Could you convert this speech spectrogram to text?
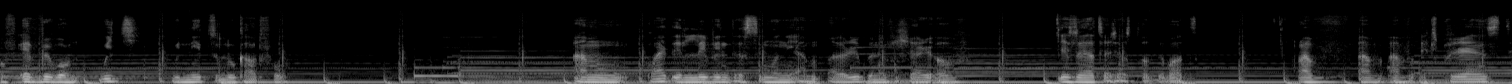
of everyone, which we need to look out for. I'm quite a living testimony. I'm a real beneficiary of loyalty I just talked about. I've I've, I've experienced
